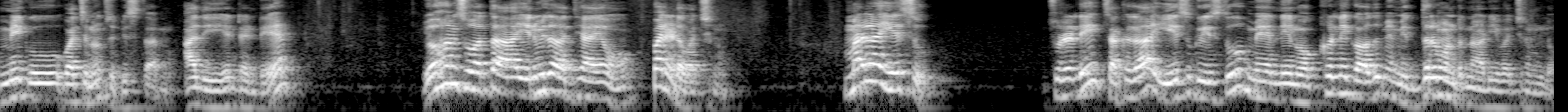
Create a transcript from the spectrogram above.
మీకు వచనం చూపిస్తాను. అది ఏంటంటే యోహన్ సువార్త ఎనిమిదో అధ్యాయం పన్నెండవ వచనం. మరలా యేసు చూడండి చక్కగా యేసుక్రీస్తు మే నేను ఒక్కడిని కాదు మేము ఇద్దరం అంటున్నాడు ఈ వచనంలో.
